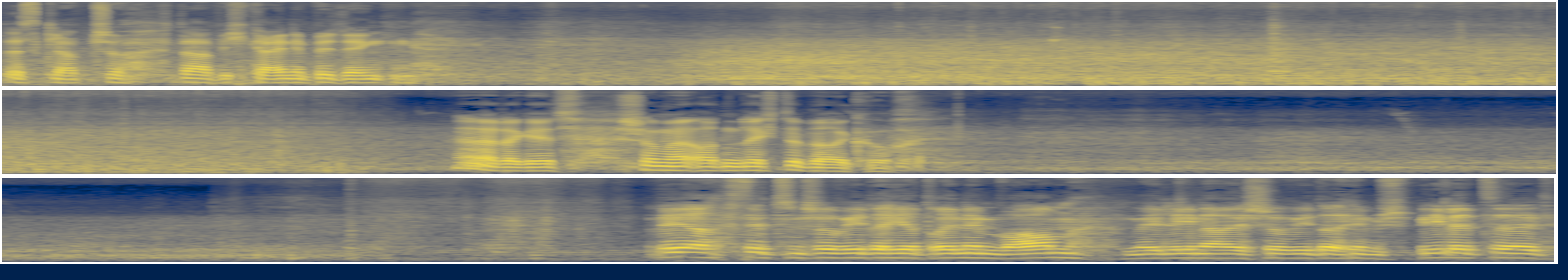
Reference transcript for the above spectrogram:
Das klappt schon, da habe ich keine Bedenken. Ja, da geht schon mal ordentlich der Berg hoch. Wir sitzen schon wieder hier drin im Warm. Melina ist schon wieder im Spielezelt.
